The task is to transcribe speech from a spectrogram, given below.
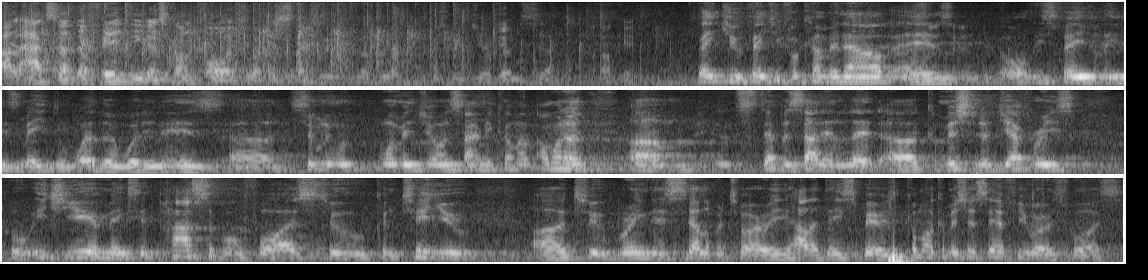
I'll ask that the faith leaders come forward to at this time. Okay. Thank you, thank you for coming out, and all these faith leaders made the weather what it is. Uh, Woman Joan Simon, come up. I want to um, step aside and let uh, Commissioner Jeffries, who each year makes it possible for us to continue uh, to bring this celebratory holiday spirit. Come on, Commissioner, say a few words for us.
